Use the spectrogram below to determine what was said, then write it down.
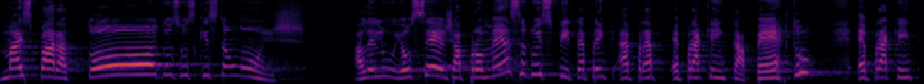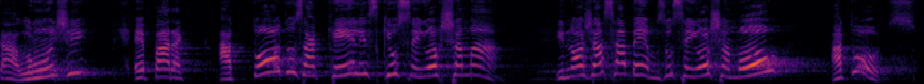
mas para todos os que estão longe. Aleluia. Ou seja, a promessa do Espírito é para é quem está perto, é para quem está longe, é para a todos aqueles que o Senhor chamar. E nós já sabemos, o Senhor chamou a todos.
